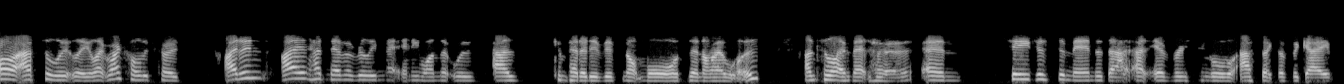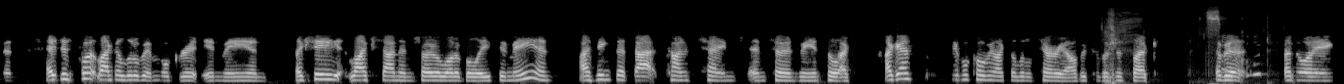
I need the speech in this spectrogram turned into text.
Oh, absolutely. Like my college coach, I didn't, I had never really met anyone that was as competitive, if not more, than I was until I met her. And she just demanded that at every single aspect of the game. And it just put like a little bit more grit in me. And like she, like Shannon, showed a lot of belief in me. And I think that that kind of changed and turned me into like, I guess people call me like the little terrier because I'm just like So a bit good. annoying.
